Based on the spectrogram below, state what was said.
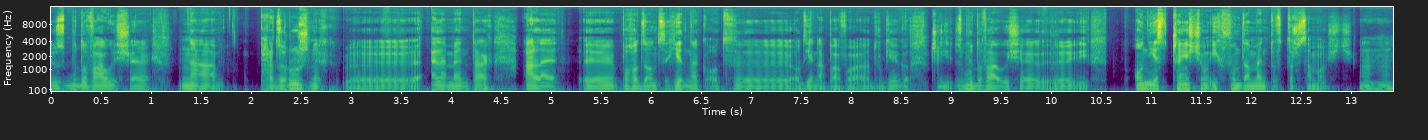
e, zbudowały się na bardzo różnych e, elementach, ale pochodzących jednak od, od Jana Pawła II, czyli zbudowały się. On jest częścią ich fundamentów tożsamości. Mhm.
